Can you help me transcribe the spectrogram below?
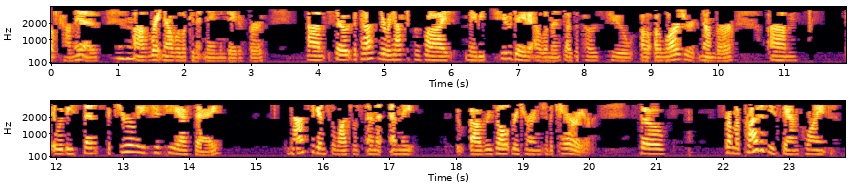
outcome is. Mm-hmm. Uh, right now, we're looking at name and date of birth. Um, so the passenger would have to provide maybe two data elements as opposed to a, a larger number. Um, it would be sent securely to TSA, matched against the watch list, and, and the uh, result returned to the carrier. So from a privacy standpoint,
